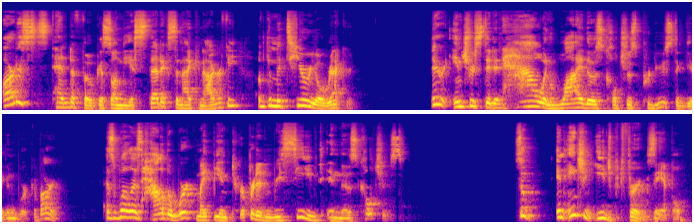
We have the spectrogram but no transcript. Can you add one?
artists tend to focus on the aesthetics and iconography of the material record. They're interested in how and why those cultures produced a given work of art, as well as how the work might be interpreted and received in those cultures. So, in ancient Egypt, for example,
